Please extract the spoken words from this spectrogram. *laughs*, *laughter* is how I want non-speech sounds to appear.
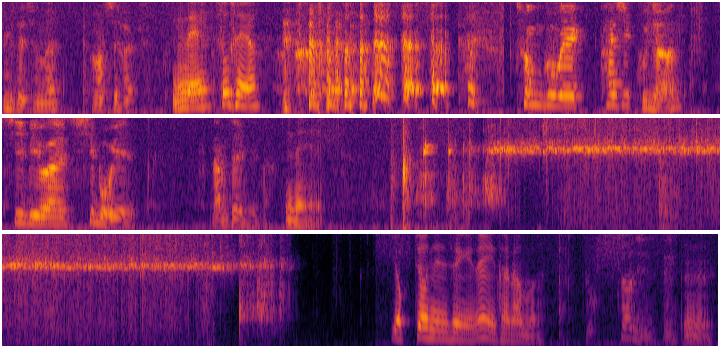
준비되셨나요? 바로 시작하겠습니다. 네, 쏘세요. 1989년 12월 15일 남자입니다. 네. 역전 인생이네, 이 사람은. 역전 인생?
